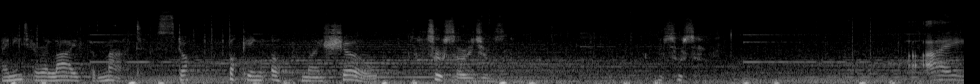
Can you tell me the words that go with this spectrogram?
I need her alive for Matt. Stop fucking up my show. I'm so sorry, Jules. I'm so sorry. I.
